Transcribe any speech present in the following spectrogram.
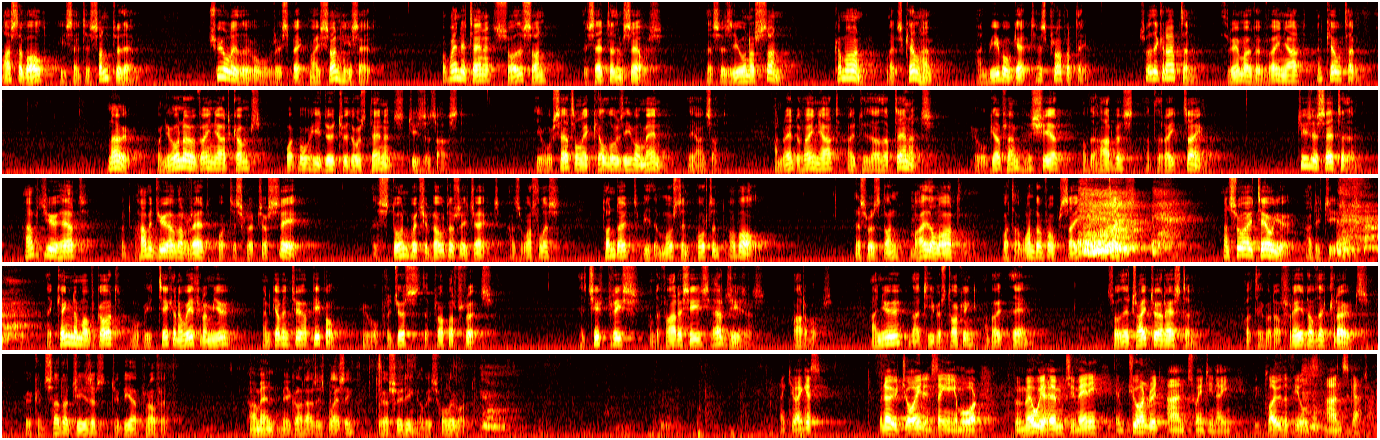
Last of all, he sent his son to them. Surely they will respect my son, he said. But when the tenants saw the son, they said to themselves, This is the owner's son. Come on, let's kill him, and we will get his property. So they grabbed him, threw him out of the vineyard, and killed him. Now, when the owner of the vineyard comes, what will he do to those tenants? Jesus asked. He will certainly kill those evil men, they answered, and rent the vineyard out to the other tenants, who will give him his share of the harvest at the right time. Jesus said to them, Haven't you heard, haven't you ever read what the scriptures say? The stone which the builders reject as worthless turned out to be the most important of all. This was done by the Lord. What a wonderful sight it is. And so I tell you, added Jesus, the kingdom of God will be taken away from you and given to a people who will produce the proper fruits. The chief priests and the Pharisees heard Jesus' parables and knew that he was talking about them. So they tried to arrest him, but they were afraid of the crowds who considered Jesus to be a prophet. Amen. May God add his blessing to us reading of his holy word. Thank you, Angus. We now join in singing a more familiar hymn to many, hymn 229, We Plough the Fields and Scatter.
